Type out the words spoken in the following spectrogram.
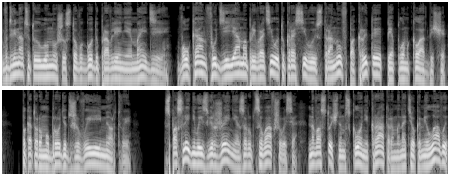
В двенадцатую луну шестого года правления Мэйдзи вулкан Фудзияма превратил эту красивую страну в покрытое пеплом кладбище, по которому бродят живые и мертвые. С последнего извержения, зарубцевавшегося на восточном склоне кратером и натеками лавы,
